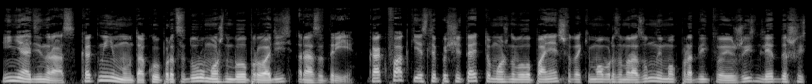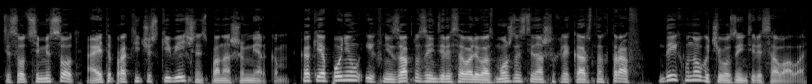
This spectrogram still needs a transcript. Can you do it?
И не один раз. Как минимум, такую процедуру можно было проводить раза три. Как факт, если посчитать, то можно было понять, что таким образом разумный мог продлить твою жизнь лет до 600-700, а это практически вечность по нашим меркам. Как я понял, их внезапно заинтересовали возможности наших лекарственных трав. Да их много чего заинтересовало.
